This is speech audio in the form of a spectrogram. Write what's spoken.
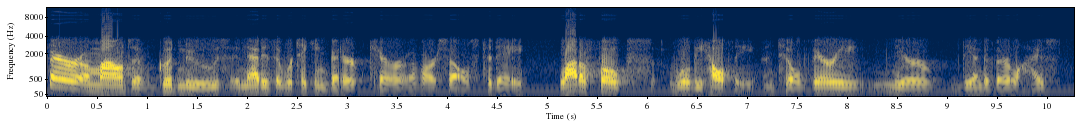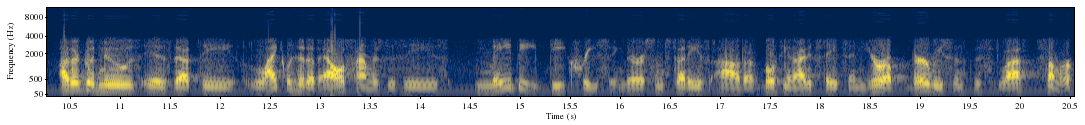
fair amount of good news, and that is that we're taking better care of ourselves today. A lot of folks will be healthy until very near the end of their lives. Other good news is that the likelihood of Alzheimer's disease may be decreasing. There are some studies out of both the United States and Europe, very recent, this is last summer,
